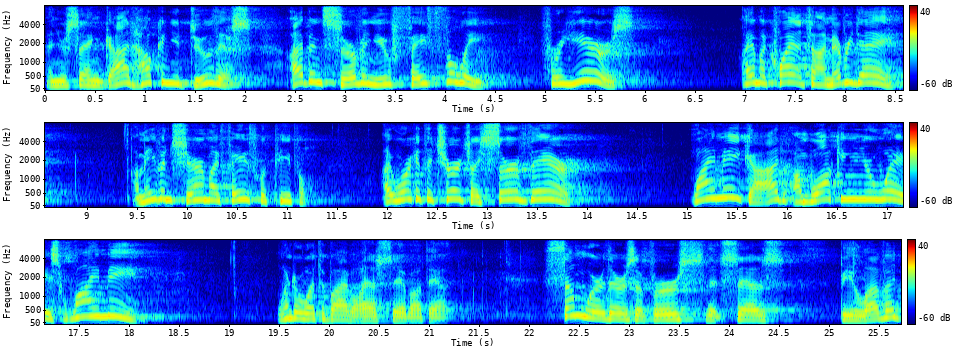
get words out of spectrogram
And you're saying, God, how can you do this? I've been serving you faithfully for years. I have a quiet time every day. I'm even sharing my faith with people. I work at the church, I serve there. Why me, God? I'm walking in your ways. Why me? Wonder what the Bible has to say about that. Somewhere there's a verse that says, Beloved,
